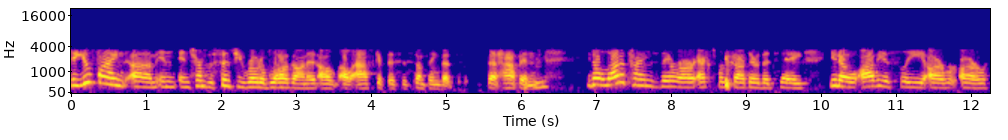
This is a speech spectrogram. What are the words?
Do you find um in in terms of since you wrote a blog on it i'll i'll ask if this is something that's that happens Mhm. you know a lot of times there are experts out there that say you know obviously our our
